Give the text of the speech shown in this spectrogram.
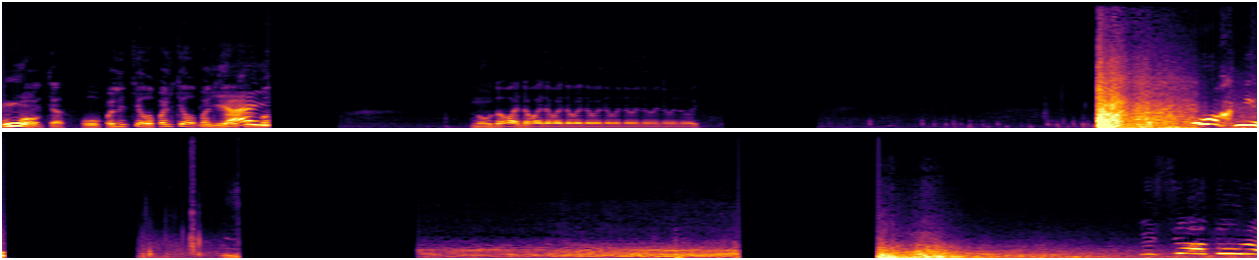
О! Полетят. О, полетело, полетело, полетело. Я... Сейчас... Ну, давай, давай, давай, давай, давай, давай, давай, давай, давай, давай. Ох, ми... Ты все, дура?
